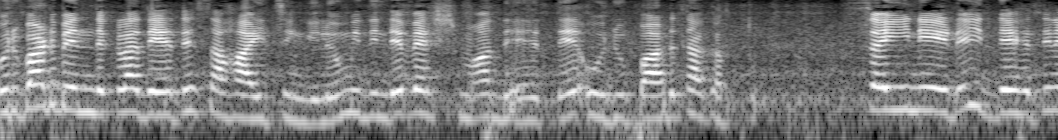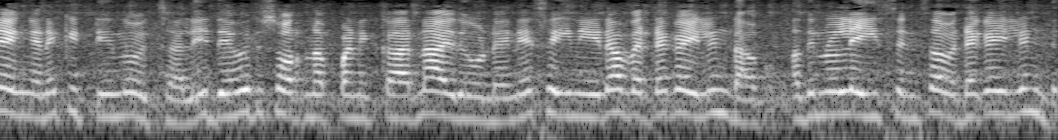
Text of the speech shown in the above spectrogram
ഒരുപാട് ബന്ധുക്കൾ അദ്ദേഹത്തെ സഹായിച്ചെങ്കിലും ഇതിന്റെ വിഷമം അദ്ദേഹത്തെ ഒരുപാട് തകർത്തു. സൈനൈഡ് ഇദ്ദേഹത്തിന് എങ്ങനെ കിട്ടിയെന്ന് വെച്ചാൽ ഇദ്ദേഹം ഒരു സ്വർണപ്പണിക്കാരനായതുകൊണ്ട് തന്നെ സൈനൈഡ് അവരുടെ കയ്യിലുണ്ടാകും. അതിനുള്ള ലൈസൻസ് അവരുടെ കയ്യിലുണ്ട്.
